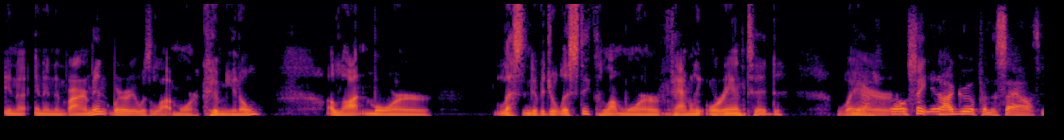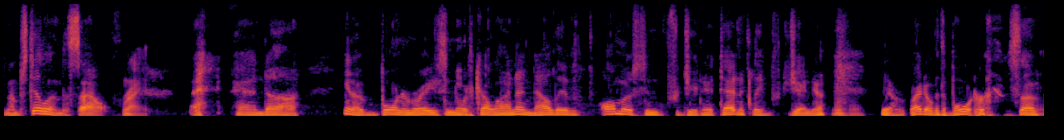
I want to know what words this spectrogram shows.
in a, in an environment where it was a lot more communal, a lot more less individualistic, a lot more family oriented. Where yeah, well, see, you know, I grew up in the South, and I'm still in the South, right? And uh, you know, born and raised in North Carolina, and now live almost in Virginia, technically in Virginia, mm-hmm. you know, right over the border. So, mm-hmm.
